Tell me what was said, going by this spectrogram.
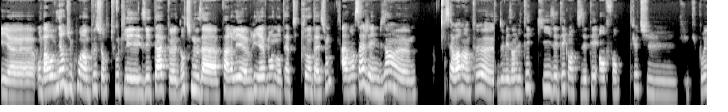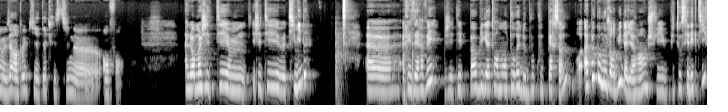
Et euh, on va revenir du coup un peu sur toutes les étapes euh, dont tu nous as parlé euh, brièvement dans ta petite présentation. Avant ça, j'aime bien savoir un peu de mes invités qui ils étaient quand ils étaient enfants. Est-ce que tu, pourrais nous dire un peu qui était Christine enfant? Alors moi j'étais timide. réservée. J'étais pas obligatoirement entourée de beaucoup de personnes, un peu comme aujourd'hui d'ailleurs. Hein. Je suis plutôt sélective.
